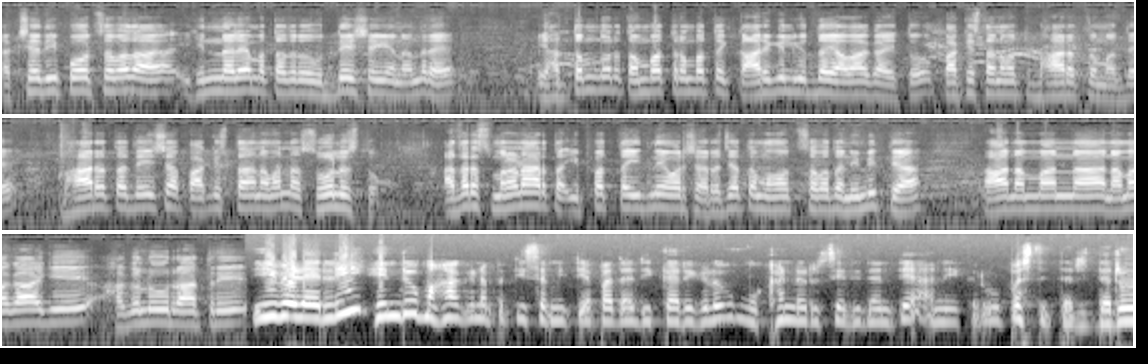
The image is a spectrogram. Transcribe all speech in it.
ಲಕ್ಷ ದೀಪೋತ್ಸವದ ಹಿನ್ನೆಲೆ ಮತ್ತು ಅದರ ಉದ್ದೇಶ ಏನಂದರೆ, ಈ ಹತ್ತೊಂಬತ್ತು ನೂರ ತೊಂಬತ್ತೊಂಬತ್ತು ಕಾರ್ಗಿಲ್ ಯುದ್ಧ ಯಾವಾಗಾಯಿತು? ಪಾಕಿಸ್ತಾನ ಮತ್ತು ಭಾರತ ಮಧ್ಯೆ. ಭಾರತ ದೇಶ ಪಾಕಿಸ್ತಾನವನ್ನು ಸೋಲಿಸ್ತು. ಅದರ ಸ್ಮರಣಾರ್ಥ ಇಪ್ಪತ್ತೈದನೇ ವರ್ಷ ರಜತ ಮಹೋತ್ಸವದ ನಿಮಿತ್ತ ಆ ನಮ್ಮನ್ನ ನಮಗಾಗಿ ಹಗಲು ರಾತ್ರಿ ಈ ವೇಳೆಯಲ್ಲಿ ಹಿಂದೂ ಮಹಾಗಣಪತಿ ಸಮಿತಿಯ ಪದಾಧಿಕಾರಿಗಳು ಮುಖಂಡರು ಸೇರಿದಂತೆ ಅನೇಕರು ಉಪಸ್ಥಿತರಿದ್ದರು.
